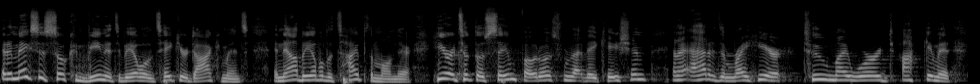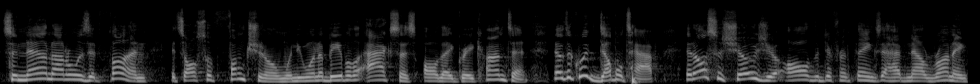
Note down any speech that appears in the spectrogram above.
and it makes it so convenient to be able to take your documents and now be able to type them on there. Here, I took those same photos from that vacation and I added them right here to my Word document. So now not only is it fun, it's also functional when you want to be able to access all that great content. Now, with a quick double tap, it also shows you all the different things that have now running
